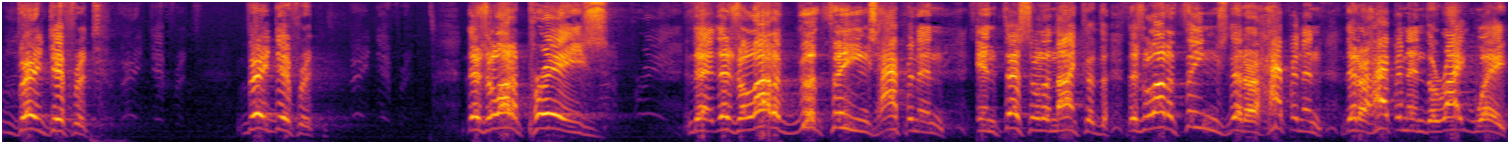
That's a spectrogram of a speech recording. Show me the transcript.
very different. Very different. There's a lot of praise. There's a lot of good things happening in Thessalonica. There's a lot of things that are happening that are happening the right way.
